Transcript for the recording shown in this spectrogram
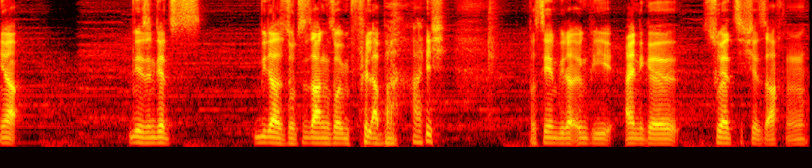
ja, wir sind jetzt wieder sozusagen so im Filler-Bereich. Passieren wieder irgendwie einige zusätzliche Sachen.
